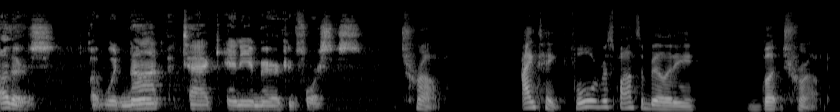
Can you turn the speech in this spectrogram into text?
others, but would not attack any American forces. Trump. I take full responsibility, but Trump.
